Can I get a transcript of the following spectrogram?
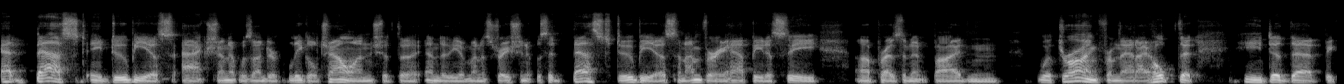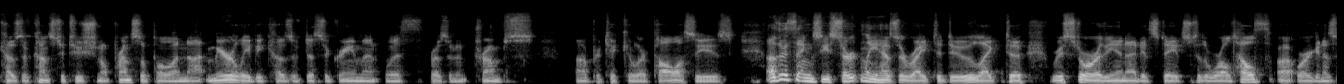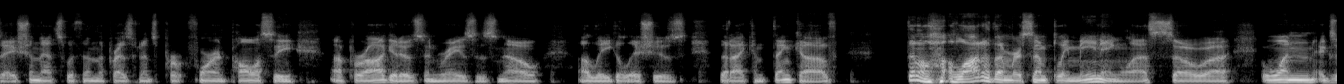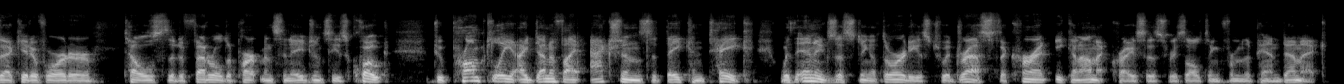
at best a dubious action. It was under legal challenge at the end of the administration. It was at best dubious, and I'm very happy to see uh, President Biden withdrawing from that. I hope that he did that because of constitutional principle and not merely because of disagreement with President Trump's uh, particular policies. Other things he certainly has a right to do, like to restore the United States to the World Health uh, Organization. That's within the president's per- foreign policy uh, prerogatives and raises no uh, legal issues that I can think of. Then a, a lot of them are simply meaningless. So, uh, one executive order tells the federal departments and agencies, quote, to promptly identify actions that they can take within existing authorities to address the current economic crisis resulting from the pandemic.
